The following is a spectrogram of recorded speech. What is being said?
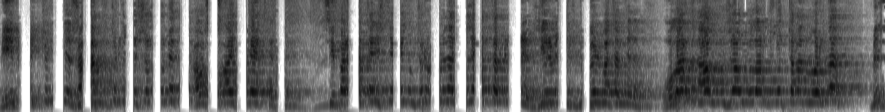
Бейбіт түрде заңды түрде шығып еді осылай айтайық деп сепаратистердің түрі мына жақта міне жерімізді бөліп жатамын деген олардың аузын жауып оларды соттаған орнына біз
